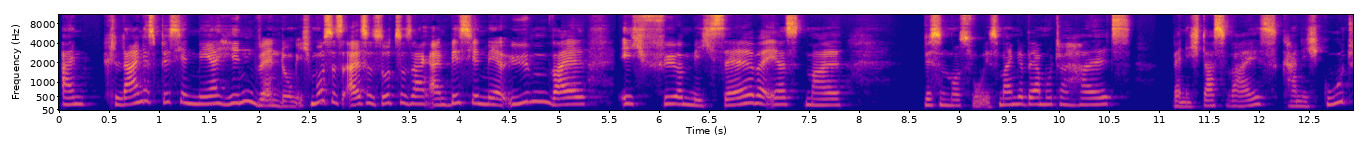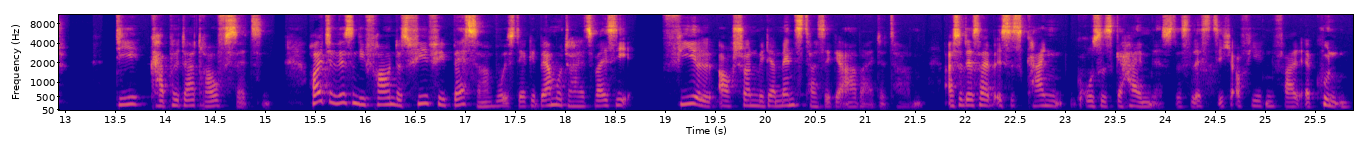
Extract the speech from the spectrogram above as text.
ein kleines bisschen mehr Hinwendung. Ich muss es also sozusagen ein bisschen mehr üben, weil ich für mich selber erstmal wissen muss, wo ist mein Gebärmutterhals, wenn ich das weiß, kann ich gut die Kappe da draufsetzen. Heute wissen die Frauen das viel, viel besser, wo ist der Gebärmutterhals, weil sie viel auch schon mit der Menstasse gearbeitet haben. Also deshalb ist es kein großes Geheimnis. Das lässt sich auf jeden Fall erkunden.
